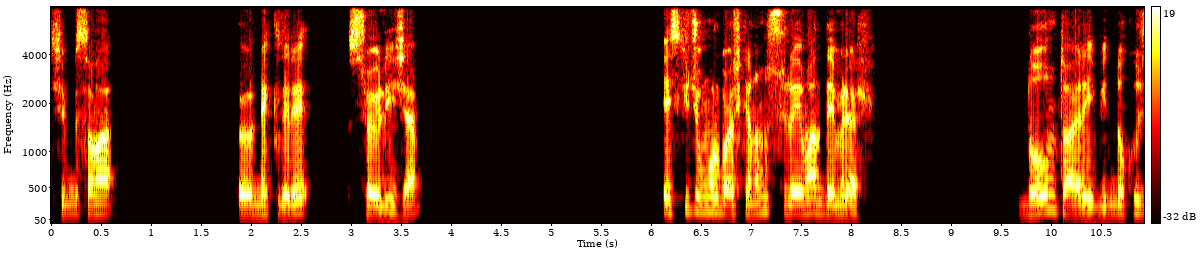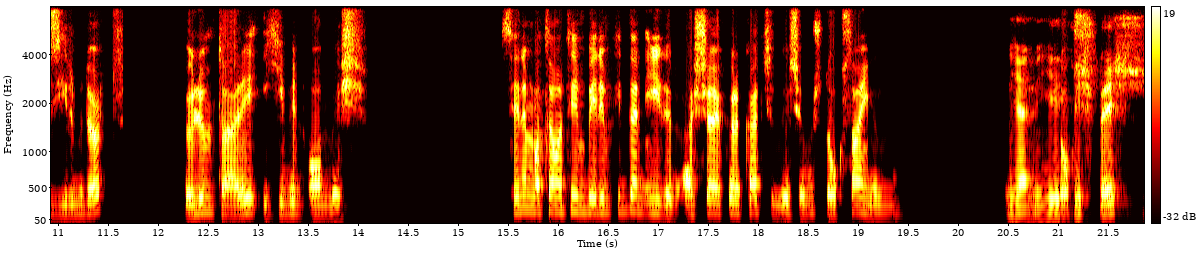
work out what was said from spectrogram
Şimdi sana örnekleri söyleyeceğim. Eski Cumhurbaşkanımız Süleyman Demirel. Doğum tarihi 1924, ölüm tarihi 2015. Senin matematiğin benimkinden iyidir. Aşağı yukarı kaç yıl yaşamış? 90 yıl mı? Yani 75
